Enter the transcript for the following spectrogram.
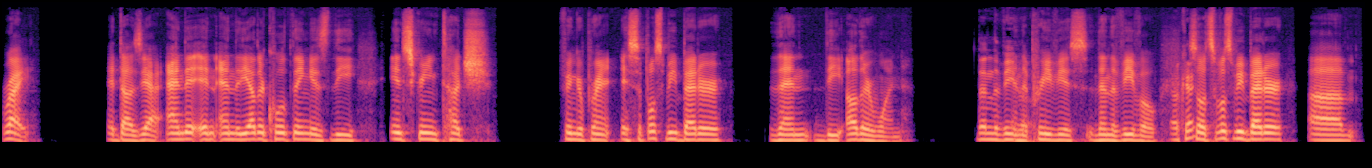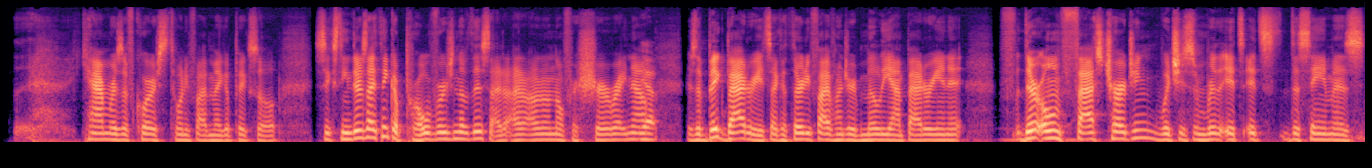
Right. It does, yeah. And it, and and the other cool thing is the in-screen touch fingerprint is supposed to be better than the other one than the Vivo. in the previous than the Vivo. okay. So it's supposed to be better. Um, cameras, of course, 25 megapixel, 16. There's I think a pro version of this. I, I, I don't know for sure right now. Yep. There's a big battery. It's like a 3500 milliamp battery in it. F- their own fast charging, which is some really it's it's the same as.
